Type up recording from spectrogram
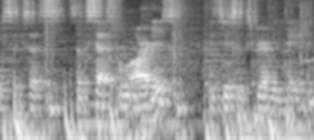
a success, successful artist. It's just experimentation.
